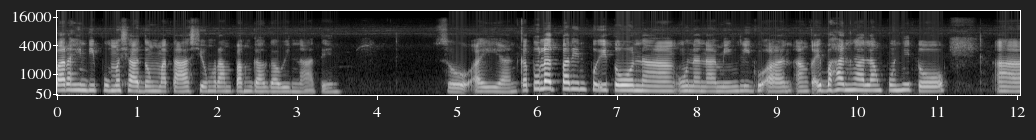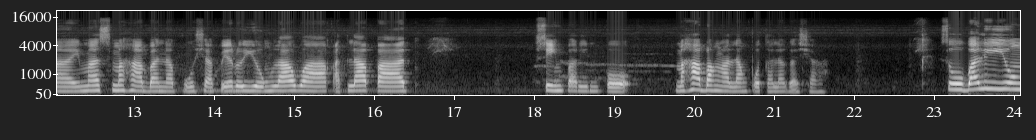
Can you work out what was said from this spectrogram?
para hindi po masyadong mataas yung rampang gagawin natin. So, ayan. Katulad pa rin po ito ng una naming liguan. Ang kaibahan nga lang po nito ay mas mahaba na po siya. Pero yung lawak at lapat, same pa rin po. Mahaba nga lang po talaga siya. So, bali yung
